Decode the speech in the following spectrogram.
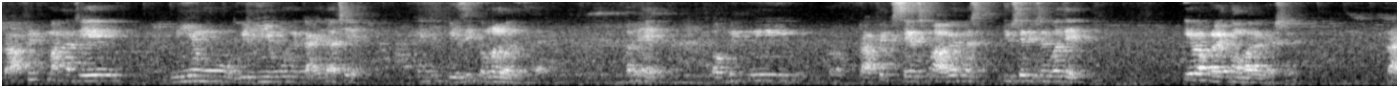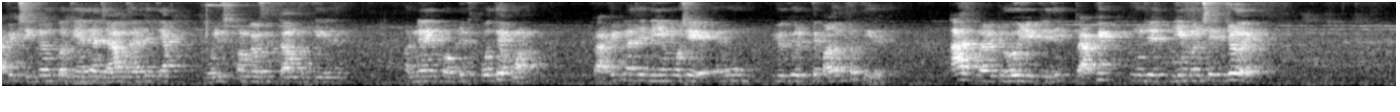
ટ્રાફિકમાં જે નિયમો વિનિયમો અને કાયદા છે, એની બેઝિક અમલવારી થાય. અને પબ્લિકની ટ્રાફિક સેન્સમાં અવેરનેસ દિવસે દિવસે વધે, એવા પ્રયત્નો અમારે રહેશે. ટ્રાફિક સિગ્નલ પર જ્યાં જ્યાં જામ થાય છે, ત્યાં પોલીસ પણ વ્યવસ્થિત કામ કરતી રહે. અને પબ્લિક પોતે પણ ટ્રાફિકના જે નિયમો છે, એનું યોગ્ય રીતે પાલન કરતી રહે. આ જ પ્રાયોરિટી હોવી જોઈએ જેથી ટ્રાફિકનું જે નિયમન છે એ જળવાય.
